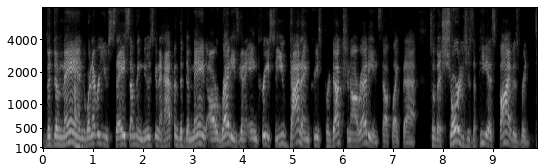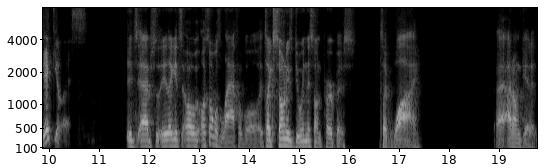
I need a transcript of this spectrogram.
the demand, whenever you say something new is going to happen, the demand already is going to increase. So you've got to increase production already and stuff like that. So the shortages of PS5 is ridiculous. It's absolutely like it's oh it's almost laughable. It's like Sony's doing this on purpose. It's like why? I, I don't get it.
